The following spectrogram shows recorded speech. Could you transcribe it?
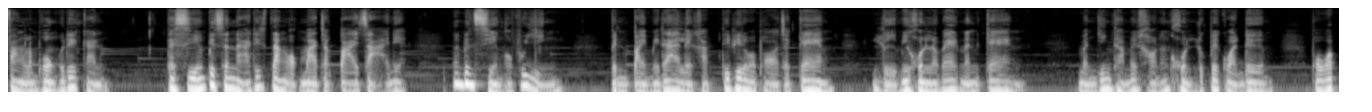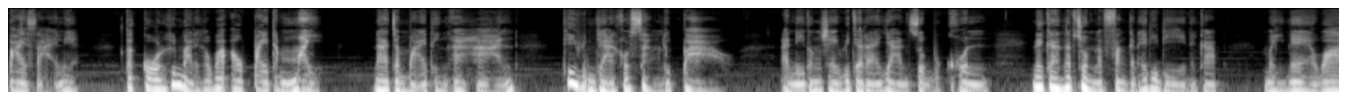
ฟังลำโพงไปด้วยกัน แต่เสียงปริศนาที่ดังออกมาจากปลายสายเนี่ย มันเป็นเสียงของผู้หญิง เป็นไปไม่ได้เลยครับ ที่พี่รปภจะแกล้ง หรือมีคนละแวกนั้นแกล้ง มันยิ่งทำให้เขานั้นขนลุกไปกว่าเดิม เพราะว่าปลายสายเนี่ยตะโกนขึ้นมาเลยครับว่าเอาไปทำไม น่าจะหมายถึงอาหาร ที่วิญญาณเขาสั่งหรือเปล่า อันนี้ต้องใช้วิจารณญาณส่วนบุคคล ในการรับชมรับฟังกันให้ดีๆนะครับ ไม่แน่ว่า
